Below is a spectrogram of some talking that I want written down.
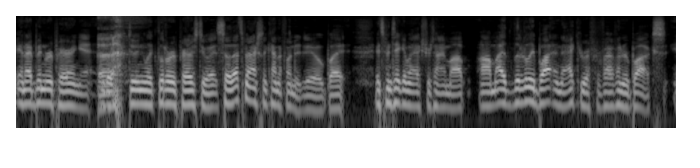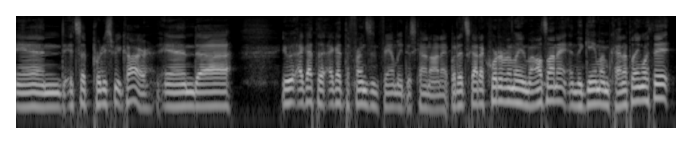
and I've been repairing it, like doing like little repairs to it. So that's been actually kind of fun to do, but it's been taking my extra time up. Um, I literally bought an Acura for 500 bucks, and it's a pretty sweet car, and uh, it, I got the I got the friends and family discount on it, but it's got a quarter of a million miles on it, and the game I'm kind of playing with it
